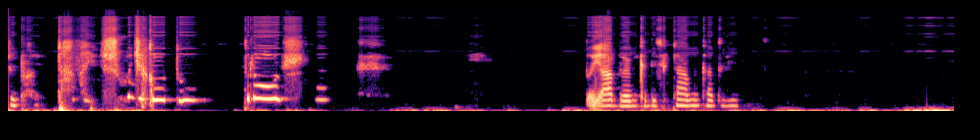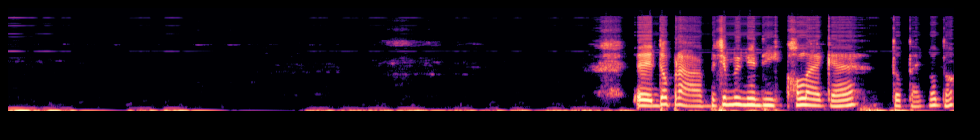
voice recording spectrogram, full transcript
Szybko. Dawaj, rzuć go tu, proszę. To ja byłem kiedyś kamikadze. E, Dobra, będziemy mieli kolegę do tego, do...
